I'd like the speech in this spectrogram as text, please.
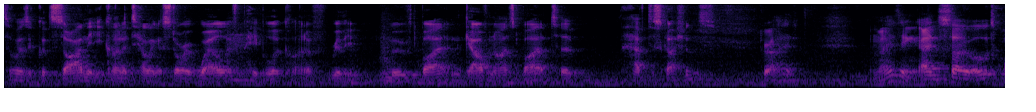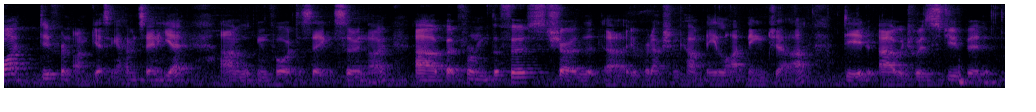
It's always a good sign that you're kind of telling a story well if people are kind of really moved by it and galvanized by it to have discussions. Great. Amazing. And so well, it's quite different, I'm guessing. I haven't seen it yet. I'm looking forward to seeing it soon, though. Uh, but from the first show that uh, your production company, Lightning Jar, did, uh, which was Stupid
